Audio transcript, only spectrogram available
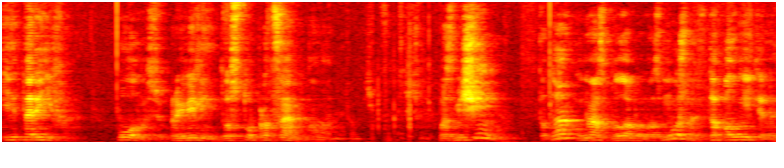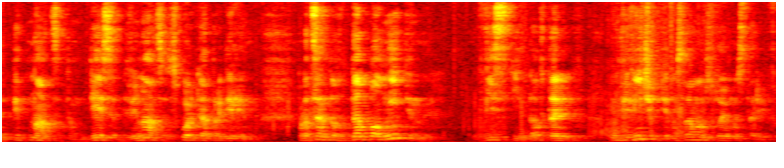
и тарифы полностью привели до стопроцентного возмещения, тогда у нас была бы возможность дополнительно 15, там, 10, 12, сколько определим, процентов дополнительных ввести да, в тариф, увеличив тем самым стоимость тарифа.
